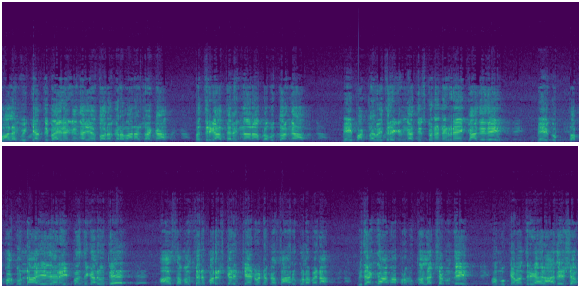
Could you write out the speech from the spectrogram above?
వాళ్ళకి విజ్ఞప్తి బహిరంగంగా చేస్తున్నారు రవాణా శాఖ మంత్రిగా తెలంగాణ ప్రభుత్వంగా. మీ పట్ల వ్యతిరేకంగా తీసుకున్న నిర్ణయం కాదు ఇది. మీకు తప్పకుండా ఏదైనా ఇబ్బంది కలిగితే ఆ సమస్యను పరిష్కరించేటువంటి ఒక సానుకూలమైన విధంగా మా ప్రభుత్వ లక్ష్యం ఉంది. మా ముఖ్యమంత్రి గారి ఆదేశం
